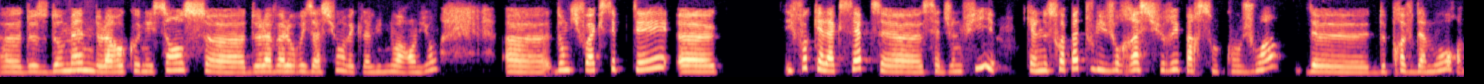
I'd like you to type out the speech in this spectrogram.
euh, de ce domaine de la reconnaissance, de la valorisation avec la lune noire en lion. donc il faut accepter, il faut qu'elle accepte, cette jeune fille, qu'elle ne soit pas tous les jours rassurée par son conjoint de preuves d'amour.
